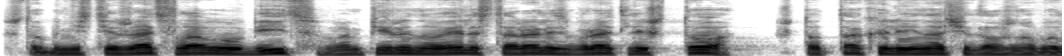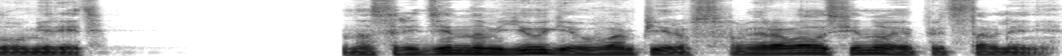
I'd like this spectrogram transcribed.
Чтобы не стяжать славу убийц, вампиры Ноэля старались брать лишь то, что так или иначе должно было умереть. На Срединном юге у вампиров сформировалось иное представление.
